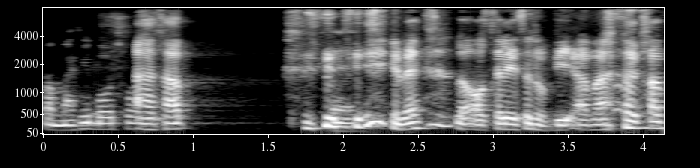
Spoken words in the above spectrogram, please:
กลับมาที่โบททัวร์ลอ่างครับ เออเห็นไหมเราออกทะเลสนุกดีเอามาครับ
